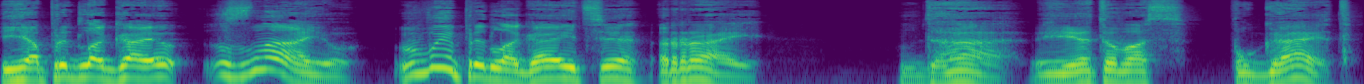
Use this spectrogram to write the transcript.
я предлагаю, знаю. Вы предлагаете рай. Да, и это вас пугает?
